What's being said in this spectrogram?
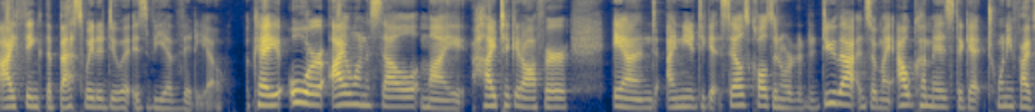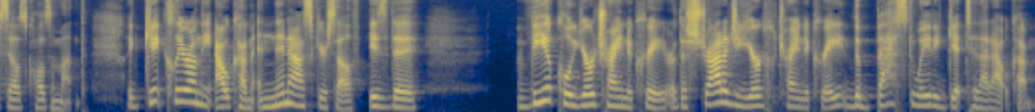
I think the best way to do it is via video. Okay. Or I want to sell my high ticket offer and I need to get sales calls in order to do that. And so my outcome is to get 25 sales calls a month. Like get clear on the outcome and then ask yourself, is the, vehicle you're trying to create or the strategy you're trying to create the best way to get to that outcome.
